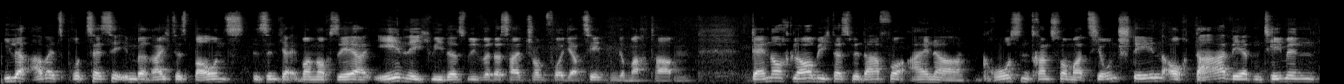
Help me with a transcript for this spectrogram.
viele Arbeitsprozesse im Bereich des Bauens sind ja immer noch sehr ähnlich wie das, wie wir das halt schon vor Jahrzehnten gemacht haben. Dennoch glaube ich, dass wir da vor einer großen Transformation stehen. Auch da werden Themen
